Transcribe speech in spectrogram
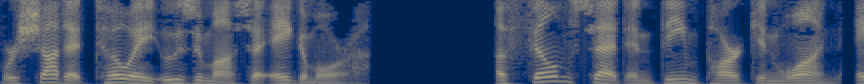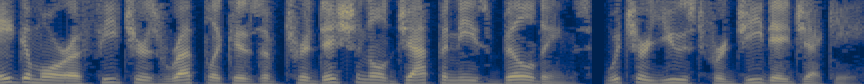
were shot at Toei Uzumasa Eigamura. A film set and theme park in one, Eigamura features replicas of traditional Japanese buildings, which are used for jidaigeki.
